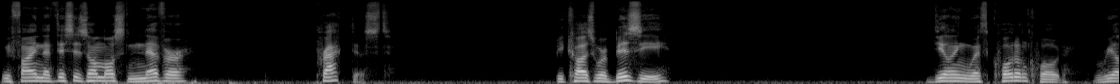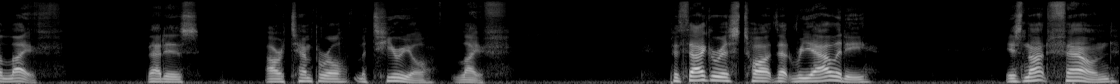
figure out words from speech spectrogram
we find that this is almost never practiced because we're busy dealing with quote unquote real life. That is, our temporal material life. Pythagoras taught that reality is not found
